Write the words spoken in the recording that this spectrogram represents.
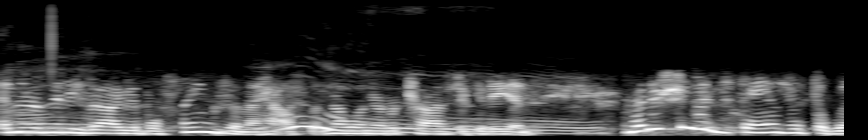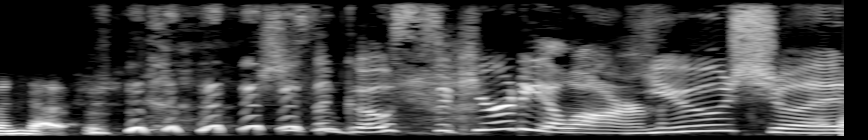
And there are many valuable things in the house, but no one ever tries to get in. Maybe she even stands at the window. She's the ghost security alarm. You should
